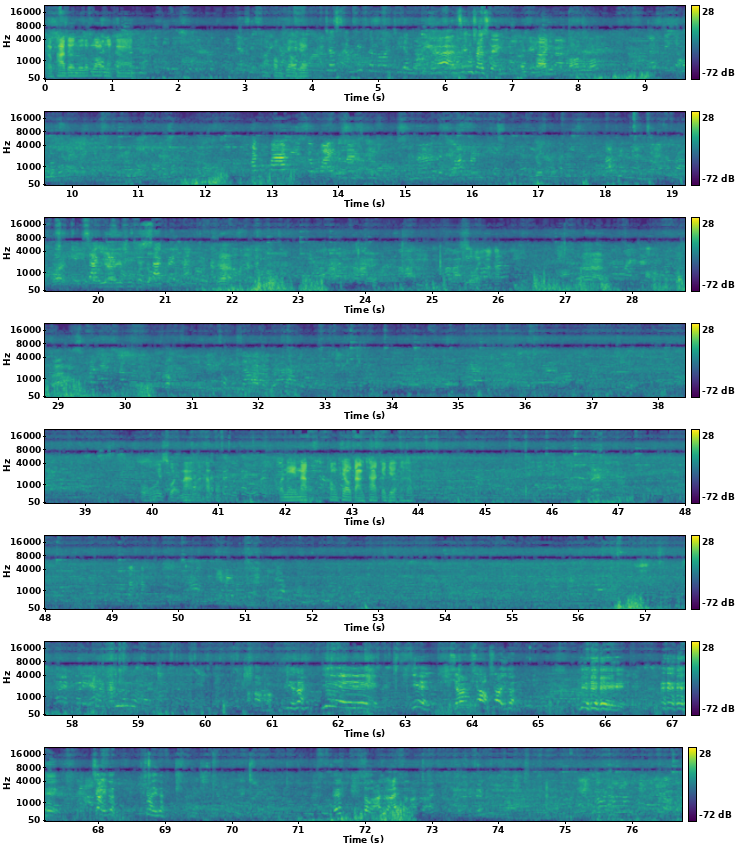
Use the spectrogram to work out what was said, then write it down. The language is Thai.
เราพาเดินดูรอบๆ นะครับนักท่องเที่ยวเยอะสวยนะครับโอ้ยสวยมากนะครับผม วันนี้นักท่องเที่ยวต่างชาติก็เยอะนะครับ耶耶耶！行，笑笑一个，嘿嘿嘿，嘿嘿嘿，笑一个。下一个，哎，手拿出来。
